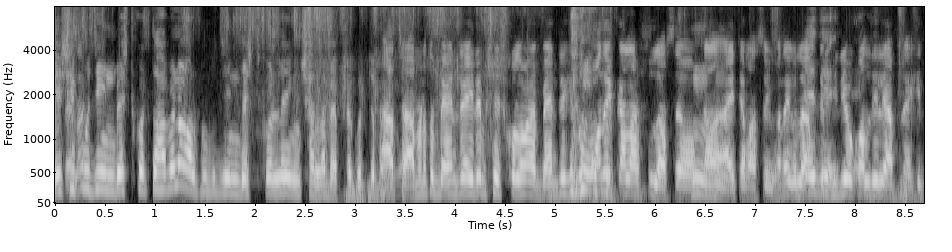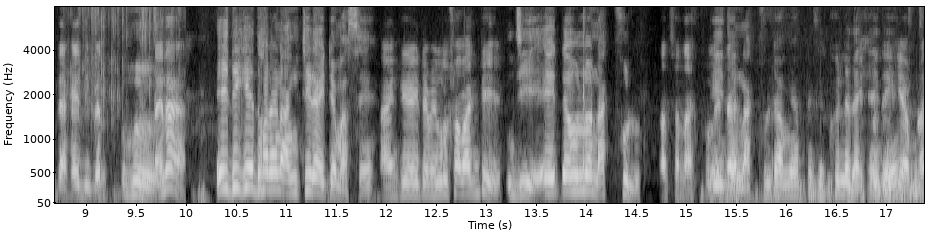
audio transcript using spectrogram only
বেশি পুঁজি ইনভেস্ট করতে হবে না অল্প পুঁজি ইনভেস্ট করলে ইনশাল্লাহ ব্যবসা করতে পারবে। আচ্ছা আমরা তো ব্যান্ডের আইটেম শেষ করলাম আর ব্যান্ডের কিন্তু অনেক কালারফুল আছে। আইটেম আছে ওখানে এগুলো আপনি ভিডিও কল দিলে আপনাকে দেখাই দিবেন হুম। তাই না? এইদিকে ধরেন আংটির আইটেম আছে। আংটির আইটেম এগুলো সব আংটি? জি এইটা হলো নাকফুল। আচ্ছা এই যে নাকফুলটা আমি আপনাকে খুলে দেখাই দিই। দেখি আমরা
